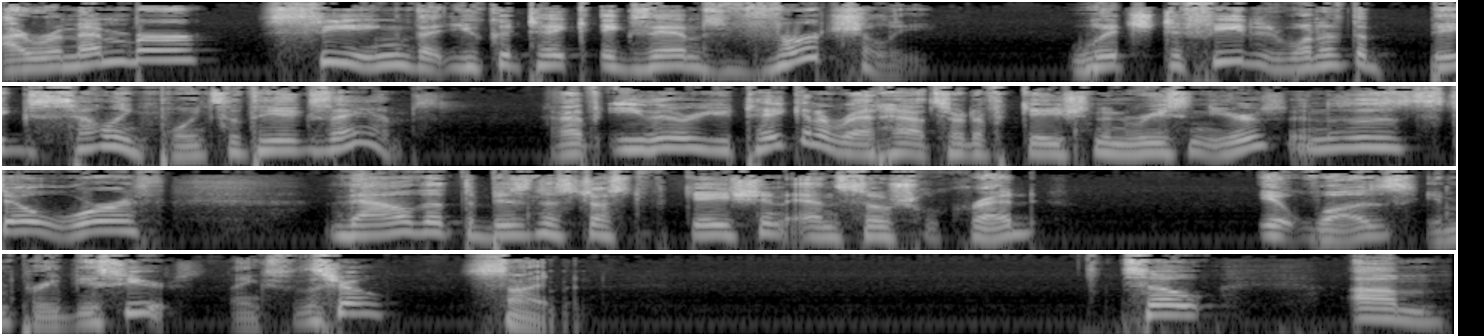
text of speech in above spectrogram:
I remember seeing that you could take exams virtually which defeated one of the big selling points of the exams. Have either you taken a Red Hat certification in recent years? And is it still worth now that the business justification and social cred it was in previous years? Thanks for the show, Simon. So, um,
